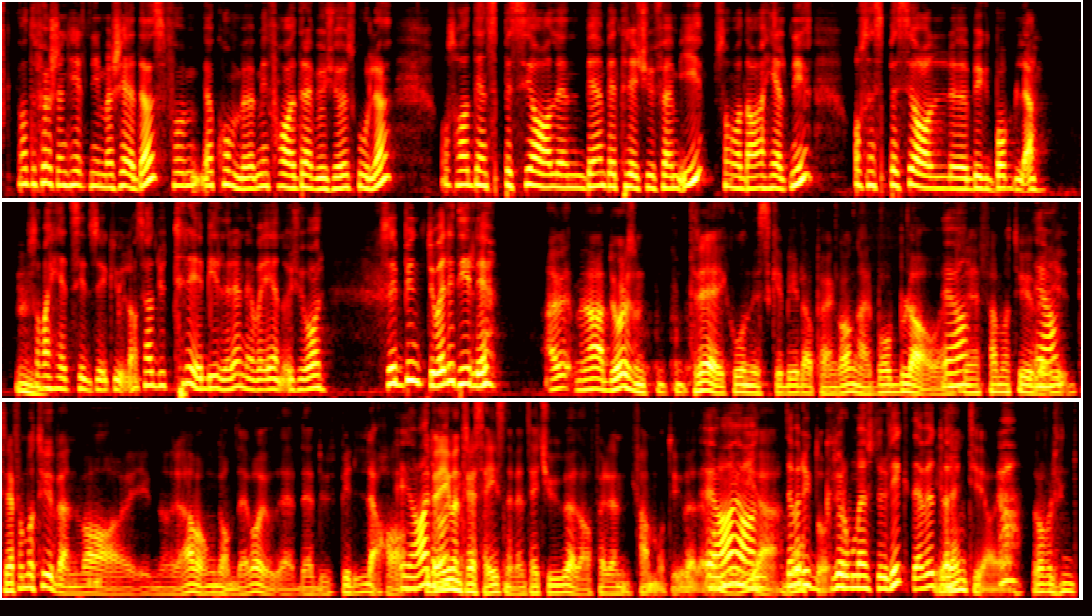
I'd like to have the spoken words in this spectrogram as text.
Jeg hadde først en helt ny Mercedes, for jeg kom med, min far drev jo kjøreskole. Og så hadde jeg en spesial, en BMW 325i, som var da helt ny. Og så en spesialbygd boble, som var helt sinnssykt kul. Så jeg hadde jo tre biler da jeg var 21 år. Så jeg begynte jo veldig tidlig. Vet- Men ja, du har liksom tre ikoniske biler på en gang her. Bobla og en Ja. 325. Ja. 325 var, når jeg var ungdom, det var jo det, det du ville ha. Ja, det, det er jo en 316 eller en 320 da, for en 25. Det var Ja, ja, Det var det grommeste du fikk, det, vet du. i den tida. Ja. Det var vel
